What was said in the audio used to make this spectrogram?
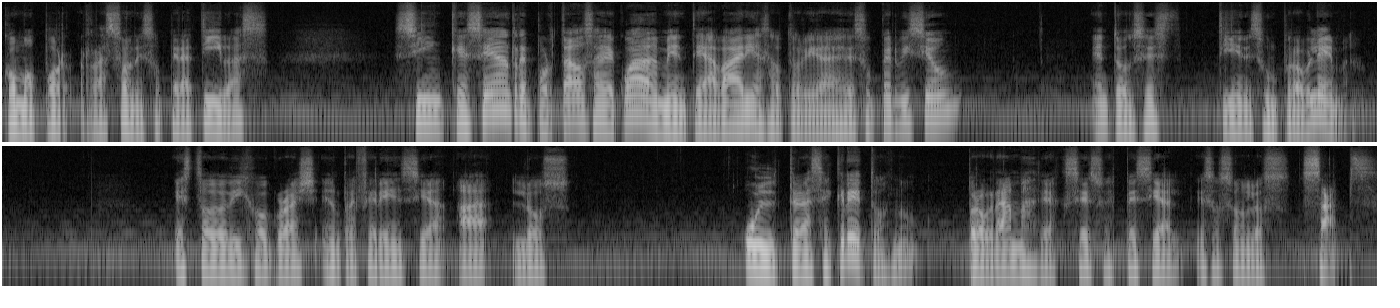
como por razones operativas, sin que sean reportados adecuadamente a varias autoridades de supervisión, entonces tienes un problema. Esto lo dijo Grush en referencia a los ultra secretos, ¿no? Programas de acceso especial, esos son los SAPs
